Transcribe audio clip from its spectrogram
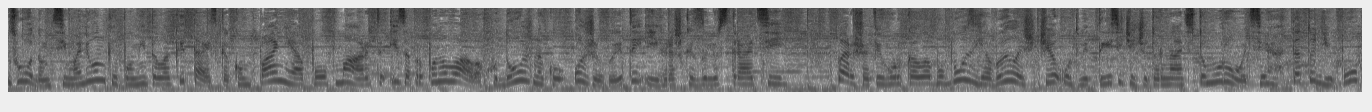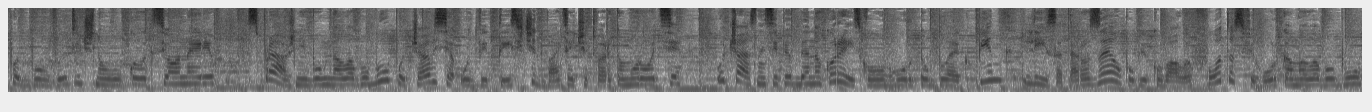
Згодом ці малюнки помітила китайська компанія PopMart і запропонувала художнику оживити іграшки з ілюстрацій. Перша фігурка Лабубу з'явилась ще у 2014 році, та тоді попит був виключно у колекціонерів. Справжній бум на Лабубу почався у 2024 році. Учасниці південнокорейського гурту Blackpink Ліза та Розе опублікували фото з фігурками Лабубу.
